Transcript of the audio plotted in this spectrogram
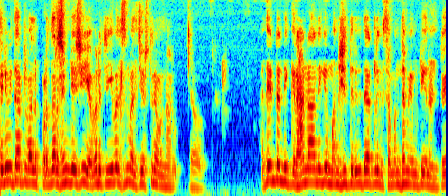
తెలివితేటలు వాళ్ళు ప్రదర్శన చేసి ఎవరు చేయవలసిన వాళ్ళు చేస్తూనే ఉన్నారు. అవును అదేంటండి గ్రహణానికి మనిషి తెలివితేటలకి సంబంధం ఏమిటి అని అంటే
